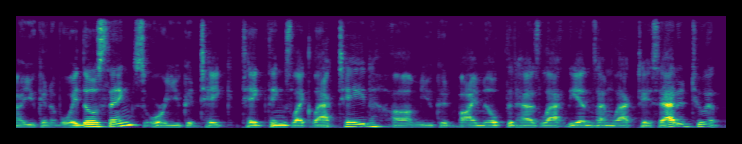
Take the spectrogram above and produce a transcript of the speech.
Now you can avoid those things, or you could take take things like Lactaid. Um, you could buy milk that has the enzyme lactase added to it.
